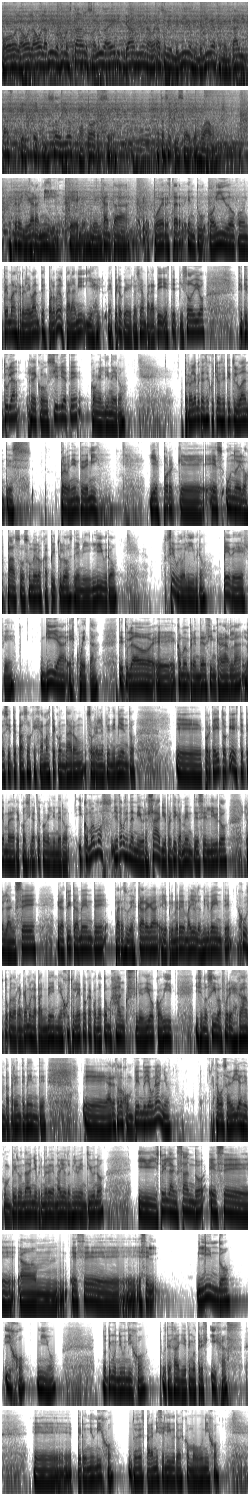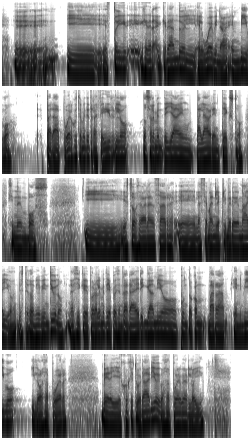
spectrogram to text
Hola, hola, hola amigos, ¿cómo están? Los saluda Eric Gami, un abrazo, bienvenidos, bienvenidas a Mentálicas, el episodio 14. 14 episodios, wow. Espero llegar a mil, que me, me encanta eh, poder estar en tu oído con temas relevantes, por lo menos para mí, y es- espero que lo sean para ti. Este episodio se titula Reconcíliate con el dinero. Probablemente has escuchado ese título antes, proveniente de mí. Y es porque es uno de los pasos, uno de los capítulos de mi libro, pseudolibro, PDF, guía escueta, titulado eh, Cómo emprender sin cagarla, los siete pasos que jamás te contaron sobre el emprendimiento. Eh, porque ahí toqué este tema de reconciliarte con el dinero. Y como hemos, ya estamos en aniversario prácticamente, ese libro lo lancé gratuitamente para su descarga el primero de mayo del 2020, justo cuando arrancamos la pandemia, justo en la época cuando a Tom Hanks le dio COVID y se nos iba fuera Gump aparentemente. Eh, ahora estamos cumpliendo ya un año. Estamos a días de cumplir un año, primero de mayo del 2021. Y estoy lanzando ese, um, ese, ese lindo hijo mío. No tengo ni un hijo. Ustedes saben que yo tengo tres hijas, eh, pero ni un hijo. Entonces, para mí ese libro es como un hijo. Eh, y estoy eh, creando el, el webinar en vivo para poder justamente transferirlo no solamente ya en palabra, en texto, sino en voz. Y esto se va a lanzar en la semana del primero de mayo de este 2021. Así que probablemente ya puedes entrar a ericgamio.com barra en vivo y lo vas a poder ver ahí. Escoge tu horario y vas a poder verlo ahí.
